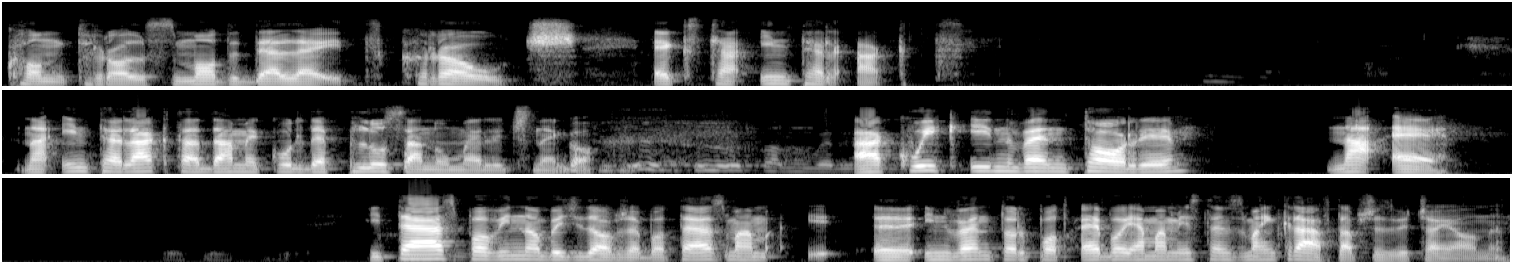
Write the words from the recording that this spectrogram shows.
Controls, Mod Delete, Crouch, Extra Interact. Na Interacta damy kurde plusa numerycznego. A Quick Inventory na E. I teraz powinno być dobrze, bo teraz mam y, y, inwentor pod E, bo ja mam jestem z Minecrafta przyzwyczajony.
